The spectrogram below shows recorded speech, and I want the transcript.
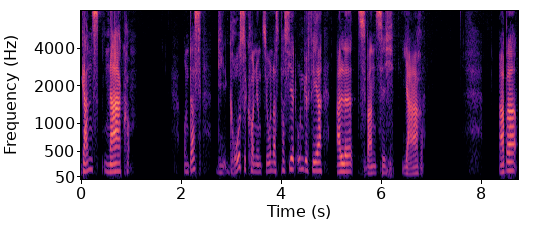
ganz nahe kommen. Und das, die große Konjunktion, das passiert ungefähr alle 20 Jahre. Aber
